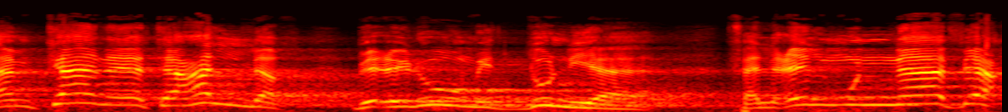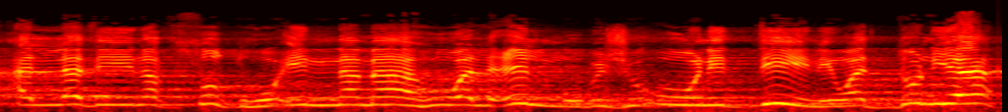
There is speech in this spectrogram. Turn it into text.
أم كان يتعلق بعلوم الدنيا. فالعلم النافع الذي نقصده إنما هو العلم بشؤون الدين والدنيا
